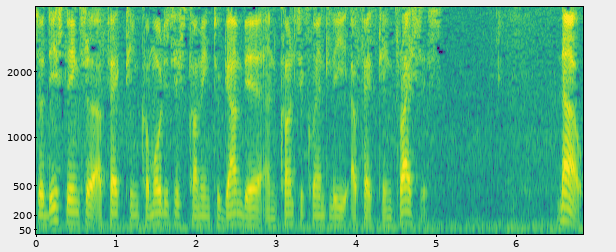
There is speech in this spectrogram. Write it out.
So these things are affecting commodities coming to Gambia and consequently affecting prices. Now,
